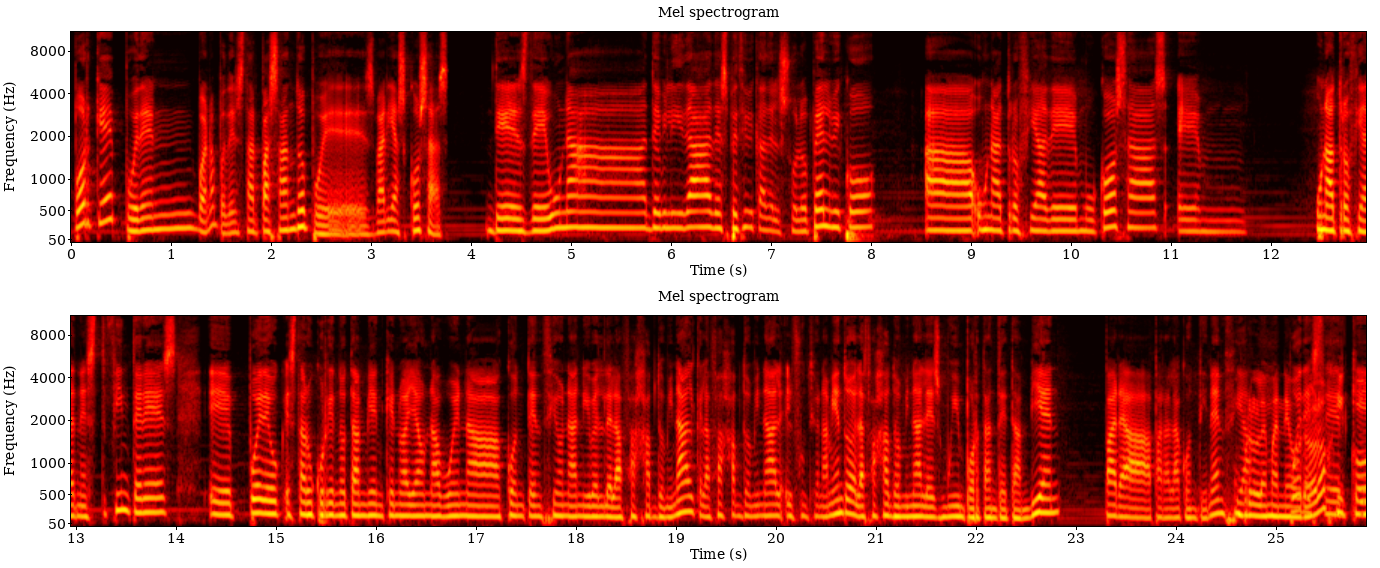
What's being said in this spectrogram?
Porque pueden, bueno, pueden estar pasando pues varias cosas. Desde una debilidad específica del suelo pélvico, a una atrofia de mucosas, em, una atrofia en esfínteres, eh, puede estar ocurriendo también que no haya una buena contención a nivel de la faja abdominal, que la faja abdominal, el funcionamiento de la faja abdominal es muy importante también para, la continencia. Un problema neurológico.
